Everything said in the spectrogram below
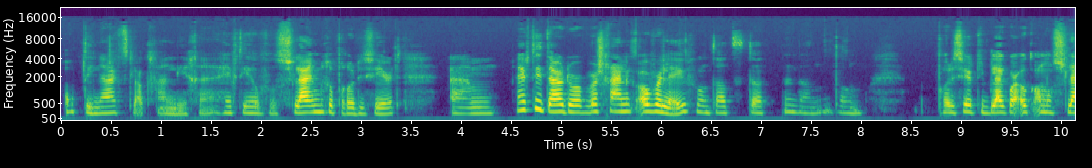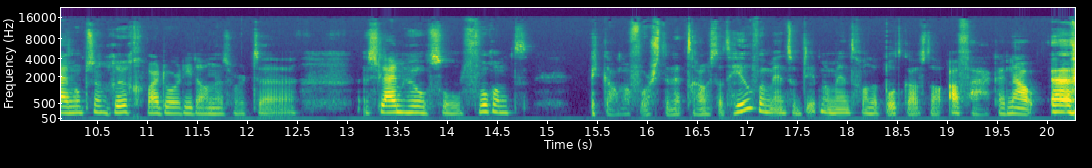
op die naaktslak gaan liggen. Heeft hij heel veel slijm geproduceerd. Um, heeft hij daardoor waarschijnlijk overleefd. Want dat, dat, dan, dan produceert hij blijkbaar ook allemaal slijm op zijn rug. Waardoor hij dan een soort uh, slijmhulsel vormt. Ik kan me voorstellen trouwens dat heel veel mensen op dit moment van de podcast al afhaken. Nou, uh,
